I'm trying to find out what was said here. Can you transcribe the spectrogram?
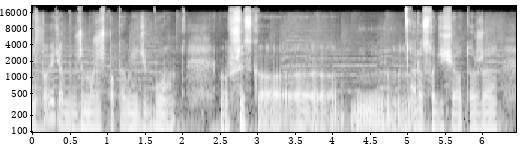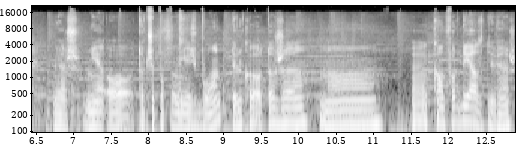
nie powiedziałbym, że możesz popełnić błąd, bo wszystko e, rozchodzi się o to, że wiesz, nie o to, czy popełniłeś błąd, tylko o to, że no komfort jazdy, wiesz.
